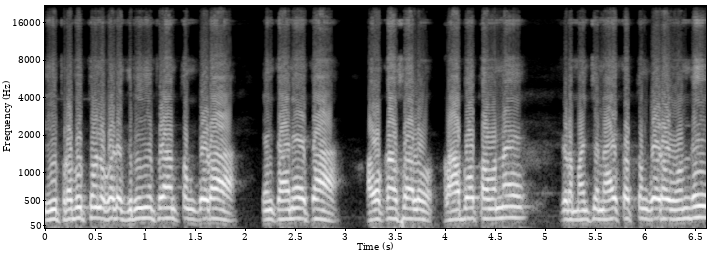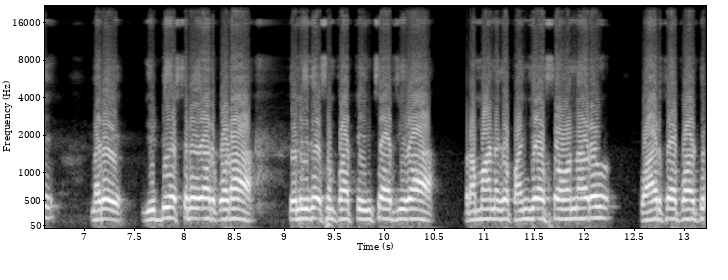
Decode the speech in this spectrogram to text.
ఈ ప్రభుత్వంలో కూడా గిరిజన ప్రాంతం కూడా ఇంకా అనేక అవకాశాలు రాబోతా ఉన్నాయి. ఇక్కడ మంచి నాయకత్వం కూడా ఉంది. మరి గిడ్డేశ్వరి గారు కూడా తెలుగుదేశం పార్టీ ఇన్ఛార్జిగా బ్రహ్మాండంగా పనిచేస్తూ ఉన్నారు. వారితో పాటు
